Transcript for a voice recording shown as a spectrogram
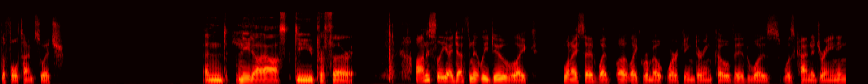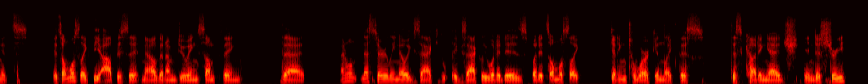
the full time switch. And need I ask, do you prefer it? Honestly, I definitely do. Like when I said web uh, like remote working during COVID was was kind of draining. It's it's almost like the opposite now that I'm doing something that I don't necessarily know exactly exactly what it is, but it's almost like getting to work in like this this cutting edge industry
